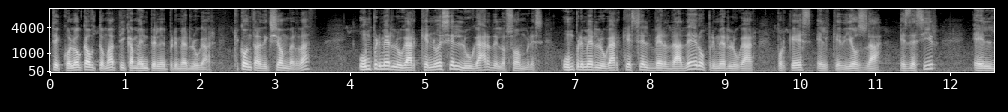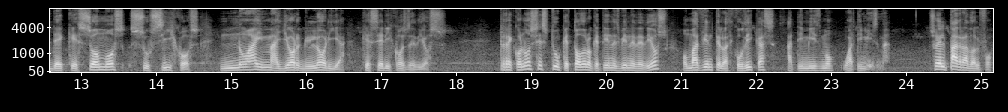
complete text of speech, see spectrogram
te coloca automáticamente en el primer lugar. Qué contradicción, ¿verdad? Un primer lugar que no es el lugar de los hombres, un primer lugar que es el verdadero primer lugar, porque es el que Dios da, es decir, el de que somos sus hijos. No hay mayor gloria que ser hijos de Dios. ¿Reconoces tú que todo lo que tienes viene de Dios o más bien te lo adjudicas a ti mismo o a ti misma? Soy el Padre Adolfo.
